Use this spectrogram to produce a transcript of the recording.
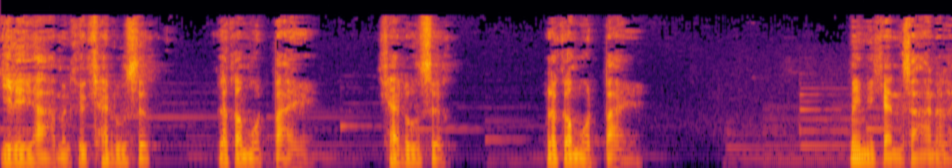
กิริยามันคือแค่รู้สึก แล้วก็หมดไป แค่รู้สึก แล้วก็หมดไป ไม่มีแก่นสารอะไร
